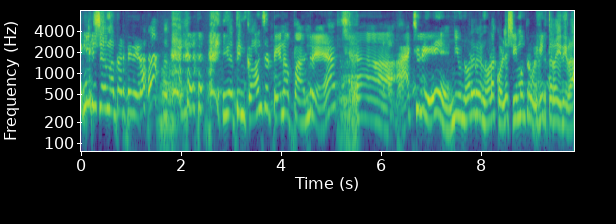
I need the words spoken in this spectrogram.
ಇಂಗ್ಲಿಷ್ ಮಾತಾಡ್ತಿದ್ದೀರಾ? ಇವತ್ತಿನ ಕಾನ್ಸೆಪ್ಟ್ ಏನಪ್ಪ ಅಂದ್ರೆ ಆಕ್ಚುಲಿ ನೀವು ನೋಡಿದ್ರೆ ನೋಡಕ್ ಒಳ್ಳೆ ಶ್ರೀಮಂತರು ಹುಡುಗಿರ್ ತರ ಇದೀರಾ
